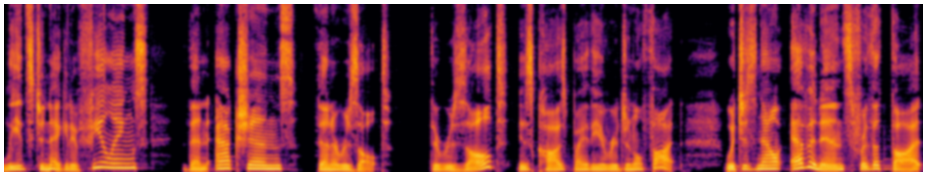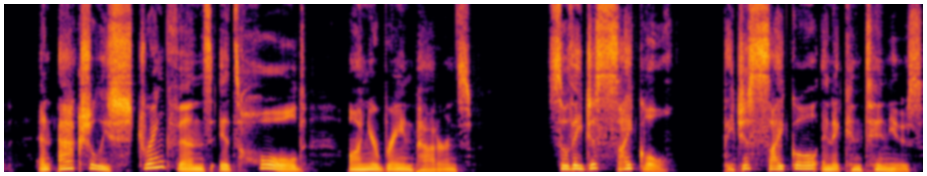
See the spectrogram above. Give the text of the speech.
leads to negative feelings, then actions, then a result. The result is caused by the original thought, which is now evidence for the thought and actually strengthens its hold on your brain patterns. So they just cycle. They just cycle and it continues.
